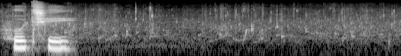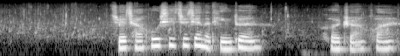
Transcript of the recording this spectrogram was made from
呼气，觉察呼吸之间的停顿和转换，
